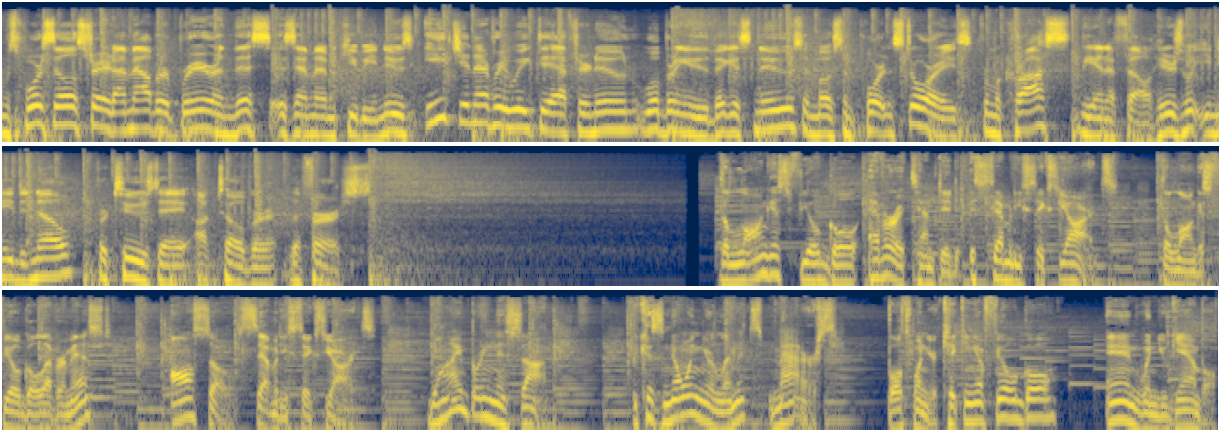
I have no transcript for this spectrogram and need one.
From Sports Illustrated, I'm Albert Breer, and this is MMQB News. Each and every weekday afternoon, we'll bring you the biggest news and most important stories from across the NFL. Here's what you need to know for Tuesday, October the 1st. The longest field goal ever attempted is 76 yards. The longest field goal ever missed? Also 76 yards. Why bring this up? Because knowing your limits matters, both when you're kicking a field goal and when you gamble.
